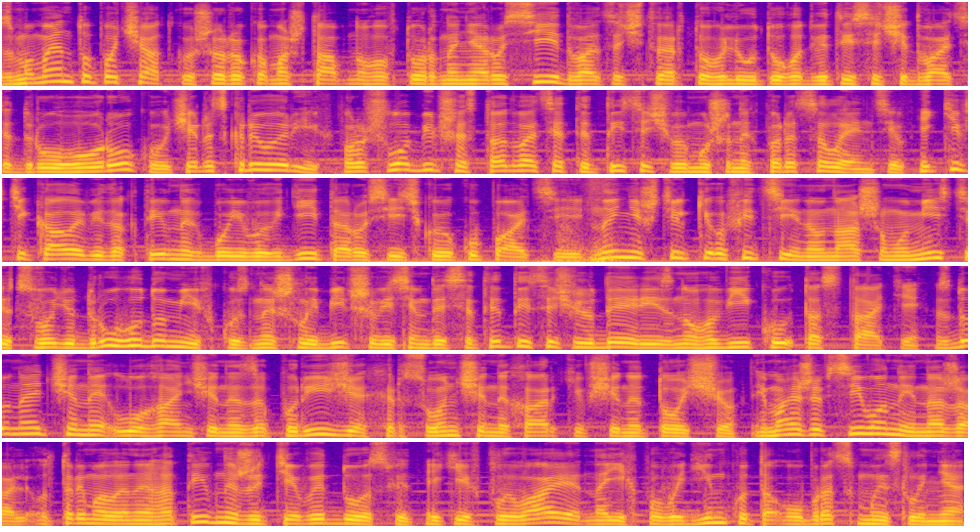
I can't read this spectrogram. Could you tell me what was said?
З моменту початку широкомасштабного вторгнення Росії 24 лютого 2022 року через Кривий Ріг пройшло більше 120 тисяч вимушених переселенців, які втікали від активних бойових дій та російської окупації. Нині ж тільки офіційно в нашому місті свою другу домівку знайшли більше 80 тисяч людей різного віку та статі з Донеччини, Луганщини, Запоріжжя, Херсонщини, Харківщини тощо. І майже всі вони, на жаль, отримали негативний життєвий досвід, який впливає на їх поведінку та образ мислення.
